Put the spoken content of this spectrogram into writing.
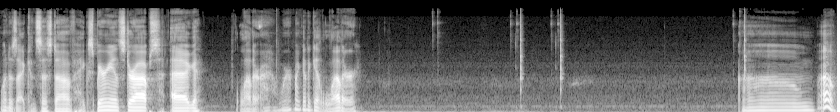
What does that consist of? Experience drops, egg, leather. Where am I going to get leather? Um, oh,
